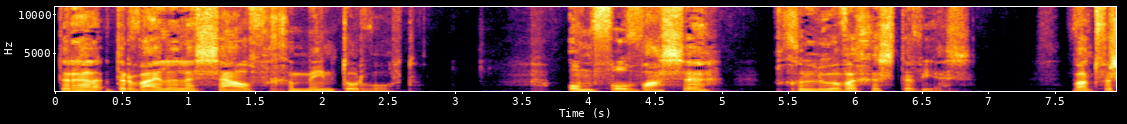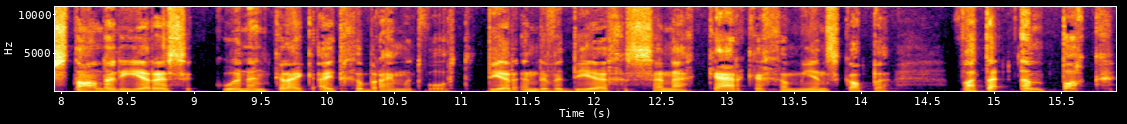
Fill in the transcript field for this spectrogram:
ter, terwyl hulle self gementor word om volwasse gelowiges te wees wat verstaan dat die Here se koninkryk uitgebrei moet word deur individue, gesinne, kerke, gemeenskappe wat 'n impak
